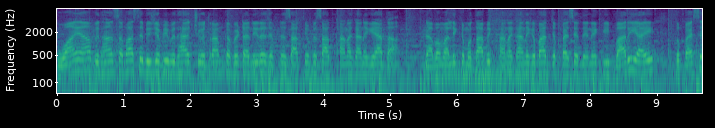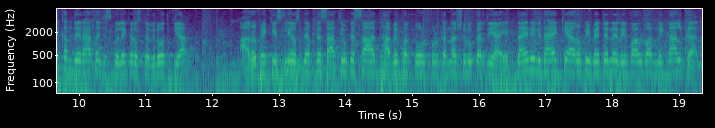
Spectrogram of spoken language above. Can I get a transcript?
पुआया विधानसभा से बीजेपी विधायक श्वेतराम का बेटा नीरज अपने साथियों के साथ खाना खाने गया था। ढाबा मालिक के मुताबिक खाना खाने के बाद जब पैसे देने की बारी आई तो पैसे कम दे रहा था, जिसको लेकर उसने विरोध किया। आरोप है कि इसलिए उसने अपने साथियों के साथ ढाबे पर तोड़फोड़ करना शुरू कर दिया। इतना ही नहीं, विधायक के आरोपी बेटे ने रिवॉल्वर निकालकर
